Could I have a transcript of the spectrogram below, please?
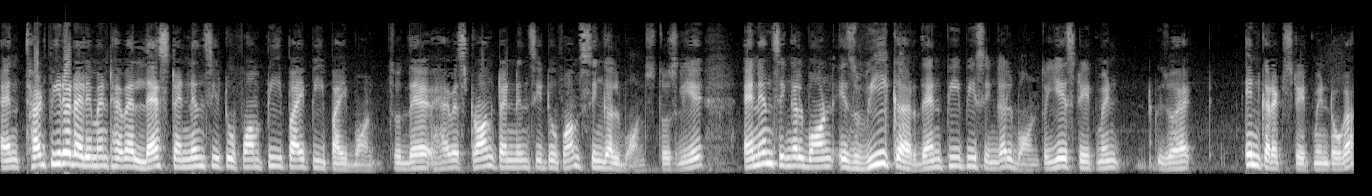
and third period element have a less tendency to form p pi p pi bond so they have a strong tendency to form single bonds तो इसलिए nn single bond is weaker than pp single bond तो ये statement जो है इनकरेक्ट स्टेटमेंट होगा।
